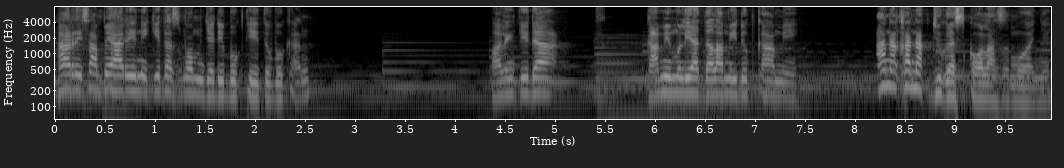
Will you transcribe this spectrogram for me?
hari sampai hari ini kita semua menjadi bukti itu bukan? Paling tidak kami melihat dalam hidup kami, anak-anak juga sekolah semuanya.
